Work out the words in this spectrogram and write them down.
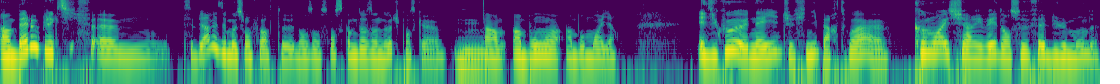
un, bel objectif. Euh, c'est bien les émotions fortes dans un sens comme dans un autre. Je pense que mm. t'as un, un, bon, un bon moyen. Et du coup, Naïd, je finis par toi. Comment es-tu arrivé dans ce fabuleux monde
